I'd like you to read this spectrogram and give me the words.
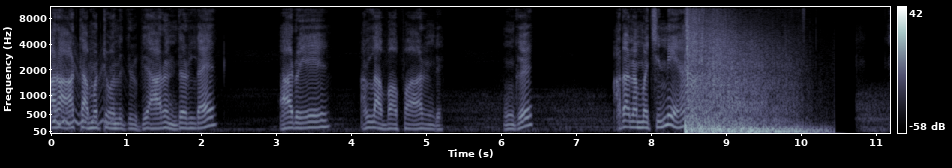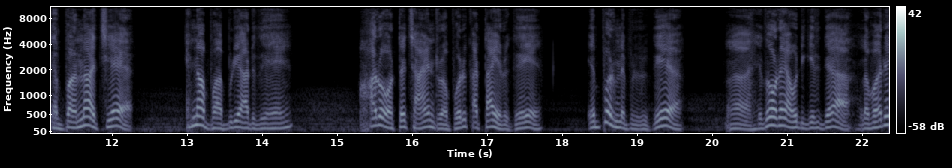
ஆனால் ஆட்டா மட்டும் வந்துட்டு இருக்கு யாரும் தெரியல. ஆறு அல்லா பாப்பா ஆறுண்டு உங்க? அதான் நம்ம சின்னையா எப்ப என்னாச்சு? என்னப்பா அப்படி ஆடுது? ஆறு ஓட்ட சாயன்ற பொருள் கட்டாயிருக்கு எப்போ இருந்த இப்படி இருக்கு? இதோட அடிக்கிறது இல்லை பாரு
